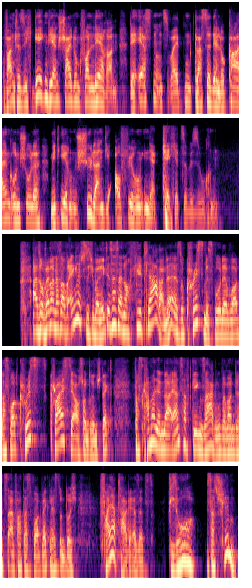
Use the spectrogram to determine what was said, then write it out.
wandte sich gegen die Entscheidung von Lehrern der ersten und zweiten Klasse der lokalen Grundschule, mit ihren Schülern die Aufführung in der Kirche zu besuchen. Also, wenn man das auf Englisch sich überlegt, ist das ja noch viel klarer, ne? Also Christmas, wo der Wort, das Wort Christ, Christ ja auch schon drin steckt. Was kann man denn da ernsthaft gegen sagen, wenn man jetzt einfach das Wort weglässt und durch Feiertage ersetzt? Wieso ist das schlimm?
